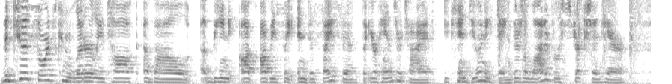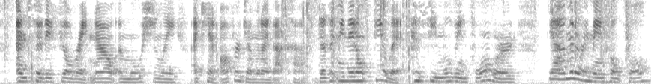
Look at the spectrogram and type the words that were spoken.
The Two of Swords can literally talk about being obviously indecisive, but your hands are tied. You can't do anything. There's a lot of restriction here. And so they feel right now emotionally, I can't offer Gemini that cup. Doesn't mean they don't feel it. Because see, moving forward, yeah, I'm going to remain hopeful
